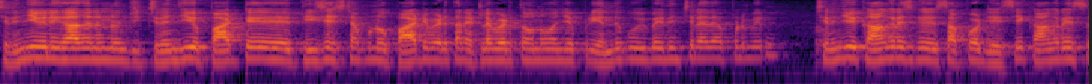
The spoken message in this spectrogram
చిరంజీవిని కాదని నుంచి చిరంజీవి పార్టీ తీసేసినప్పుడు నువ్వు పార్టీ పెడతాను ఎట్లా పెడతావు నువ్వు అని చెప్పి ఎందుకు విభేదించలేదు అప్పుడు మీరు? చిరంజీవి కాంగ్రెస్కి సపోర్ట్ చేసి కాంగ్రెస్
